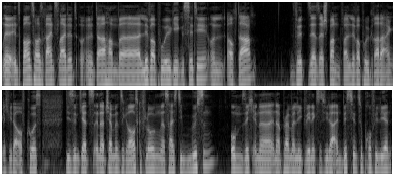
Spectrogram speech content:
äh, ins Bounce House reinslidet. Äh, da haben wir Liverpool gegen City und auch da wird sehr, sehr spannend, weil Liverpool gerade eigentlich wieder auf Kurs. Die sind jetzt in der Champions League rausgeflogen, das heißt, die müssen, um sich in der, in der Premier League wenigstens wieder ein bisschen zu profilieren,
